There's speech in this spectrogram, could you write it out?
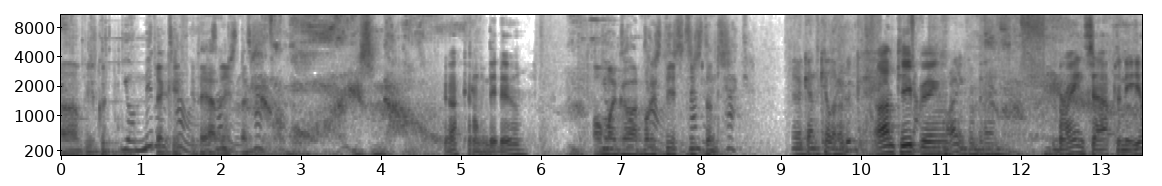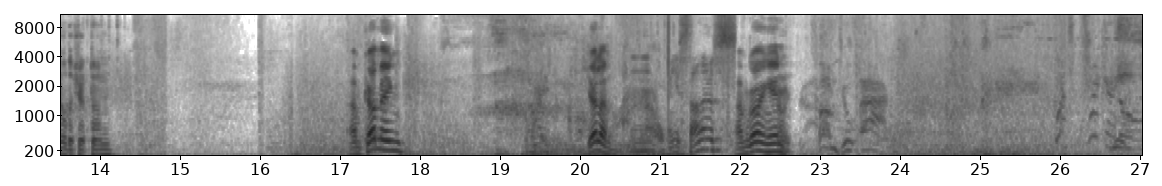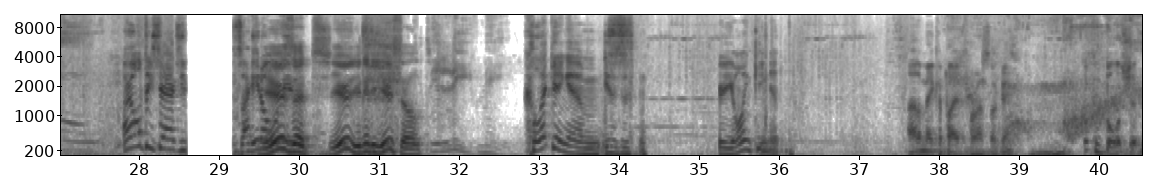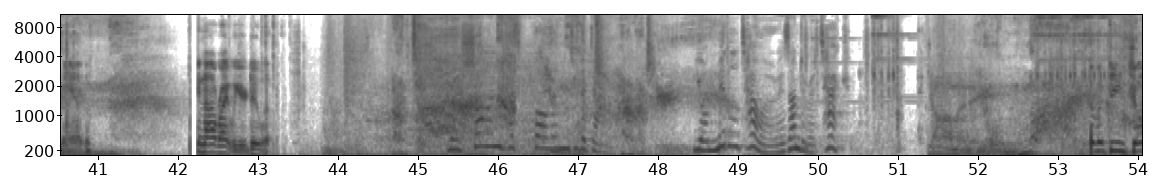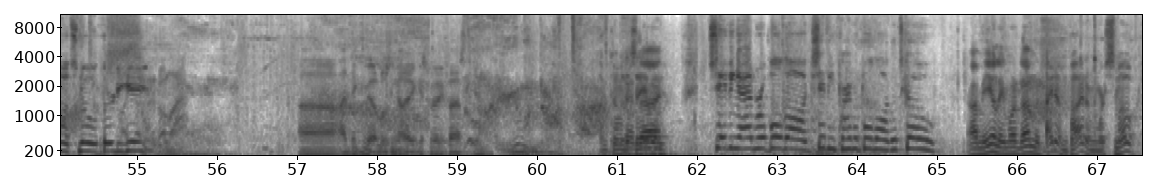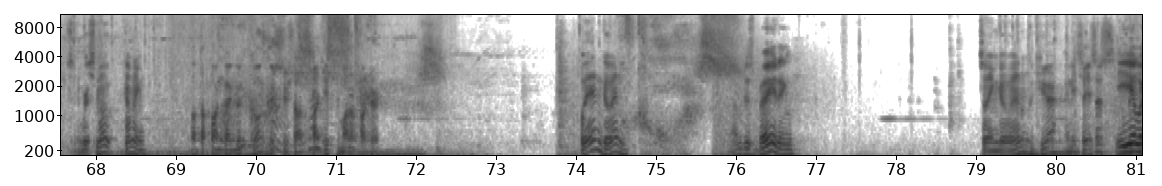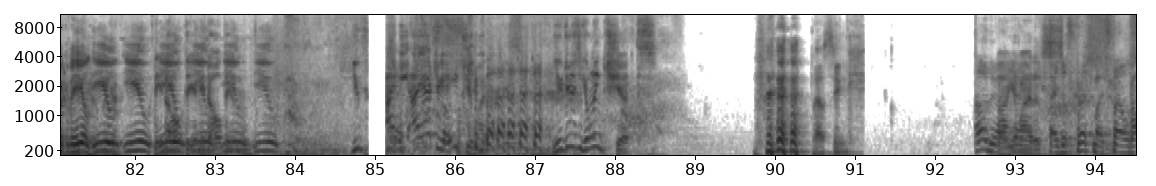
Um, we could Your middle check if, if they have any under stacks. attack. yeah, I don't think they do. Oh my god, what is this distance? attack. You can't kill Rubick. I'm keeping. Lying from behind. Brain sapped and he healed a shit ton. I'm coming. Kill him. Any stunners? I'm going in. I ulti stacks you. I hate all of Use you. it. You you need to use ult. Clicking him. He's you're yoinking it. I'll make a pipe for us, okay? Fucking bullshit, man. You're not right what you're doing. Roshan has fallen to the dark. Your middle tower is under attack. 17 shots, no 38. Uh, I think we are losing our Aegis very fast here. I'm coming to Can't save die. him. Saving Admiral Bulldog! Saving Private Bulldog, let's go! I'm healing more damage. Fight him, fight him, we're smoked. We're smoked, coming. What the fuck, I got conquest shot by this motherfucker. Go in, go in. I'm just baiting. So I can go in. Look here, any chases? Eel, look at the heal. Eel, eel, Need eel, ulti, I need eel, er eel, er eel. You I, I actually hate you, my You just yoink shit. Classic. How do I Bang. I just pressed my spells.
